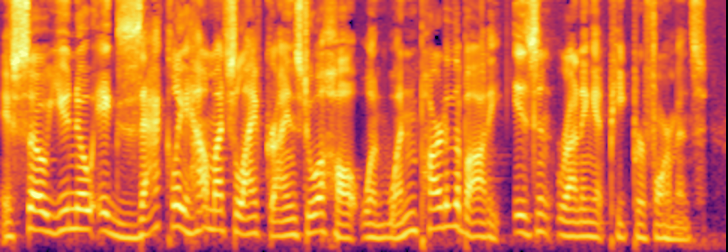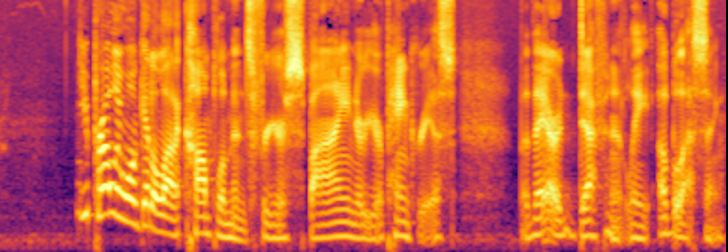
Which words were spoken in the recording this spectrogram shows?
If so, you know exactly how much life grinds to a halt when one part of the body isn't running at peak performance. You probably won't get a lot of compliments for your spine or your pancreas, but they are definitely a blessing.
